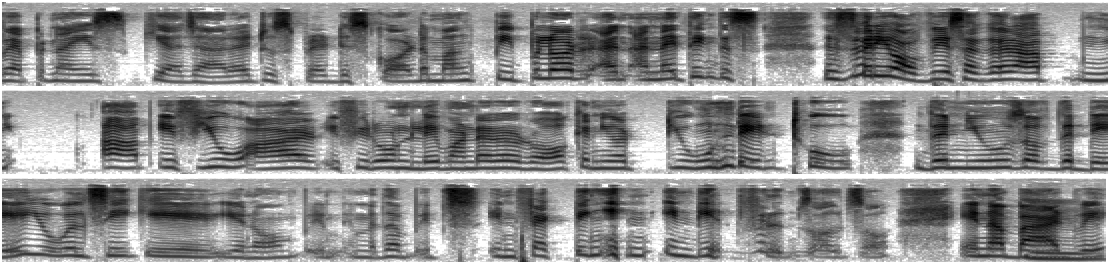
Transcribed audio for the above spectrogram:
weaponize किया जा रहा है to spread discord among people और and I think this this is very obvious. अगर आप if you are if you don't live under a rock and you're tuned into the news of the day you will see ki, you know it's infecting in indian films also in a bad mm. way.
